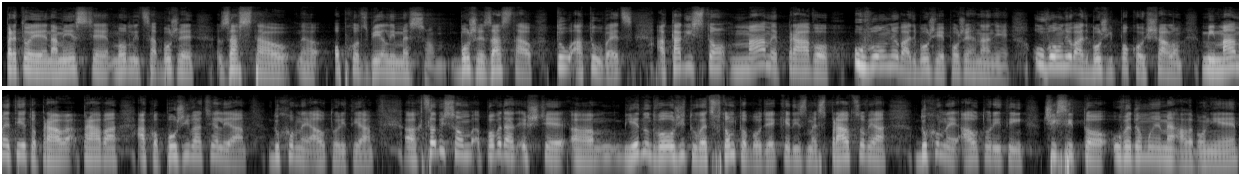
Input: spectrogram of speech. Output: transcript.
Preto je na mieste modliť sa, Bože, zastav e, obchod s bielým mesom. Bože, zastav tú a tú vec. A takisto máme právo uvoľňovať Božie požehnanie, uvoľňovať Boží pokoj šalom. My máme tieto práva, práva ako požívateľia duchovnej autority. A chcel by som povedať ešte jednu dôležitú vec v tomto bode, kedy sme správcovia duchovnej autority, či si to uvedomujeme alebo nie,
